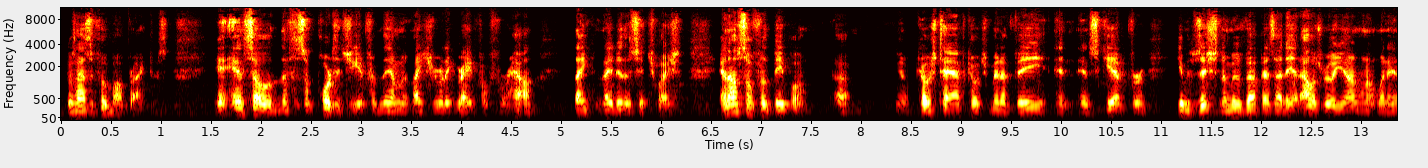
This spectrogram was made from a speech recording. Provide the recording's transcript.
because that's a football practice. And, and, so, the support that you get from them it makes you really grateful for how they, they do the situation, and also for the people. Uh, you know, Coach Teaff, Coach Menefee, and, and Skip for giving me position to move up as I did. I was real young when I went in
